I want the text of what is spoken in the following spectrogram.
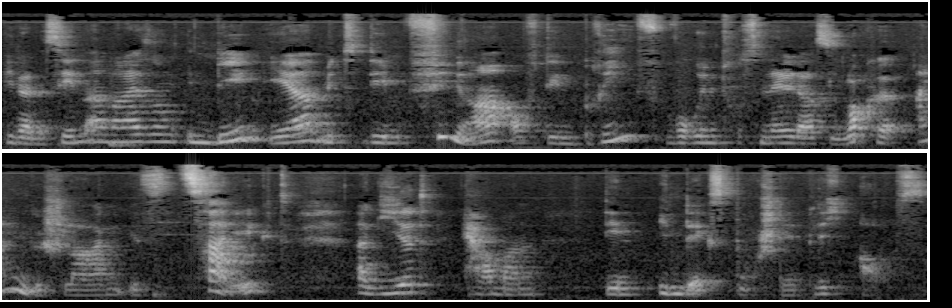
wieder eine Szenenanweisung, indem er mit dem Finger auf den Brief, worin Tusneldas Locke eingeschlagen ist, zeigt, agiert Hermann den Index buchstäblich aus.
